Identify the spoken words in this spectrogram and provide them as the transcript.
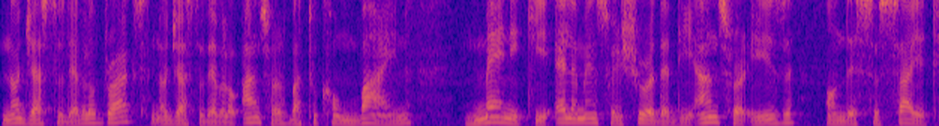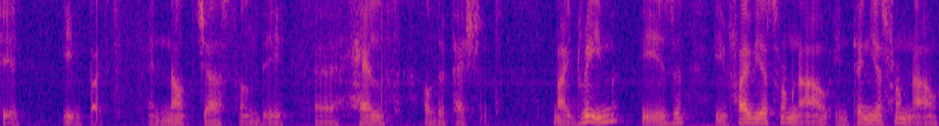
not just to develop drugs, not just to develop answers, but to combine many key elements to ensure that the answer is on the society impact and not just on the uh, health of the patient. My dream is in five years from now, in 10 years from now,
